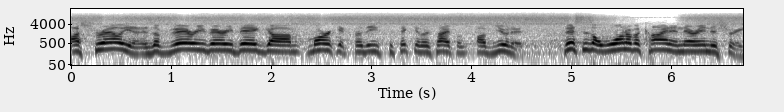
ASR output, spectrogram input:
Australia is a very, very big um, market for these particular type of, of units. This is a one of a kind in their industry.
